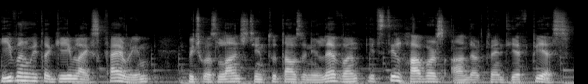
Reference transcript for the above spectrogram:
Even with a game like Skyrim, which was launched in 2011, it still hovers under 20 FPS.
